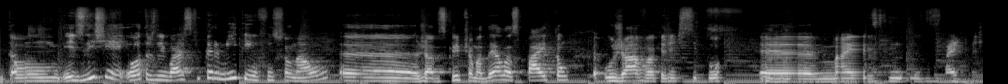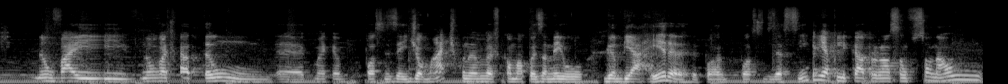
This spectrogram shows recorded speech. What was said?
Então, existem outras linguagens que permitem o funcional. é, JavaScript é uma delas, Python, o Java que a gente citou, é, mas vai- não vai não vai ficar tão é, como é que eu posso dizer idiomático né vai ficar uma coisa meio gambiarreira posso dizer assim e aplicar a programação funcional em,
